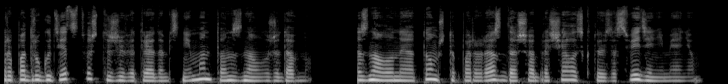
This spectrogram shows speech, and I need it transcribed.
Про подругу детства, что живет рядом с ним, Антон знал уже давно. Знал он и о том, что пару раз Даша обращалась к той за сведениями о нем.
